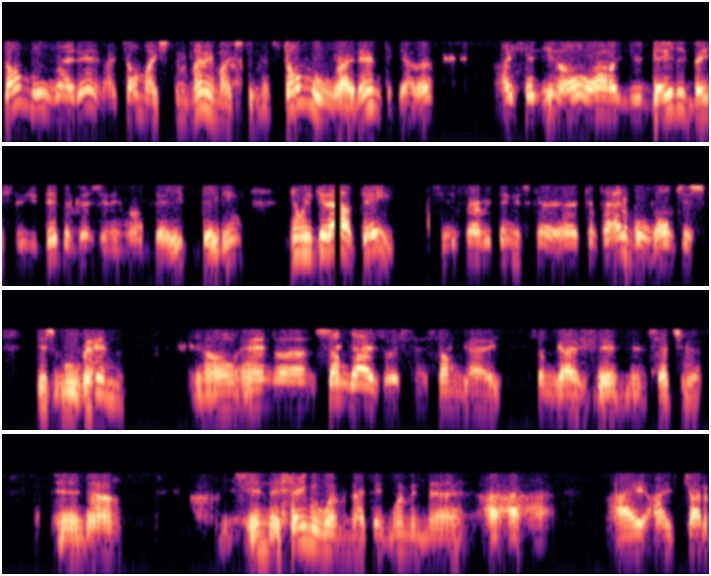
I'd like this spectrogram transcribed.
don't move right in. I tell my student, many of my students, don't move right in together. I said, you know, uh, you dated basically, you did the visiting room date dating, and when you get out, date. See if everything is uh, compatible. Don't just just move in, you know. And uh, some guys listen, some guys some guys didn't, etc. And uh, and the same with women. I think women. Uh, I I I I try to.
